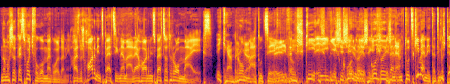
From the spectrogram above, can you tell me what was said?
Na most akkor ezt hogy fogom megoldani? Ha ez most 30 percig nem áll le, 30 perc alatt rommá égsz. Igen. Rommá tudsz égni. És ki- és- égés és és gondolj- sérülések. gondolj És nem tudsz kimenni. Tehát most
